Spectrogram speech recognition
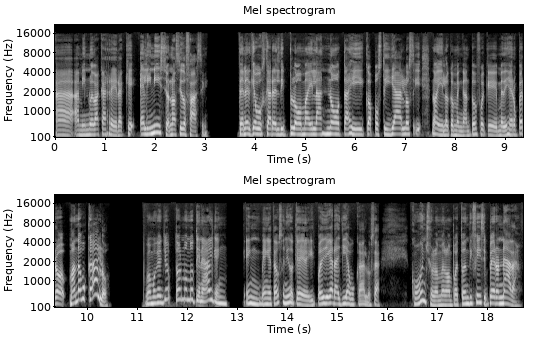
a, mi nueva carrera, que el inicio no ha sido fácil tener que buscar el diploma y las notas y apostillarlos. Y, no, y lo que me encantó fue que me dijeron, pero manda a buscarlo. Como que yo, todo el mundo tiene alguien en, en Estados Unidos que puede llegar allí a buscarlo. O sea, concho, me lo han puesto en difícil, pero nada.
